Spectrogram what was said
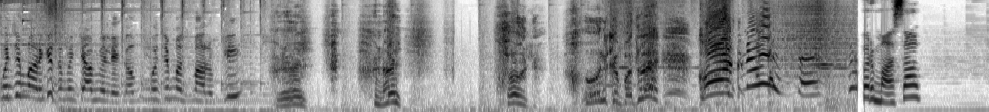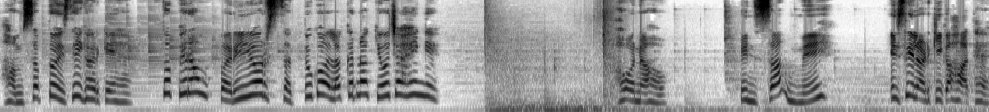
मुझे मार के तुम्हें क्या मिलेगा? मुझे मत मारो प्लीज़ नहीं नहीं। खून खून के बदले कौन? पर माँ साहब हम सब तो इसी घर के हैं। तो फिर हम परी और सत्तू को अलग करना क्यों चाहेंगे? हो ना हो इन सब में इसी लड़की का हाथ है।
